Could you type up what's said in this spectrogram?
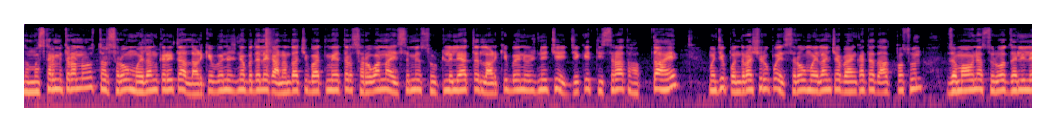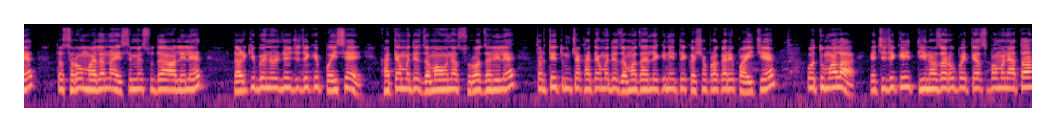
नमस्कार मित्रांनो तर सर्व महिलांकरिता लाडकी बहीण योजनेबद्दल एक आनंदाची बातमी आहे. तर सर्वांना एस एम एस सुटलेले तर लाडकी बहीण योजनेचे जे काही तिसरा हप्ता आहे म्हणजे पंधराशे रुपये सर्व महिलांच्या बँक खात्यात आजपासून जमा होण्यास सुरुवात झालेली आहे. तर सर्व महिलांना एस एम एससुद्धा आलेले आहेत. लाडकी बहीण योजनेचे जे काही पैसे आहे खात्यामध्ये जमा होण्यास सुरुवात झालेली आहे. तर ते तुमच्या खात्यामध्ये जमा झाले की नाही ते कशाप्रकारे पाहिजे आहे? व तुम्हाला याचे जे काही तीन हजार रुपये त्याचप्रमाणे आता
